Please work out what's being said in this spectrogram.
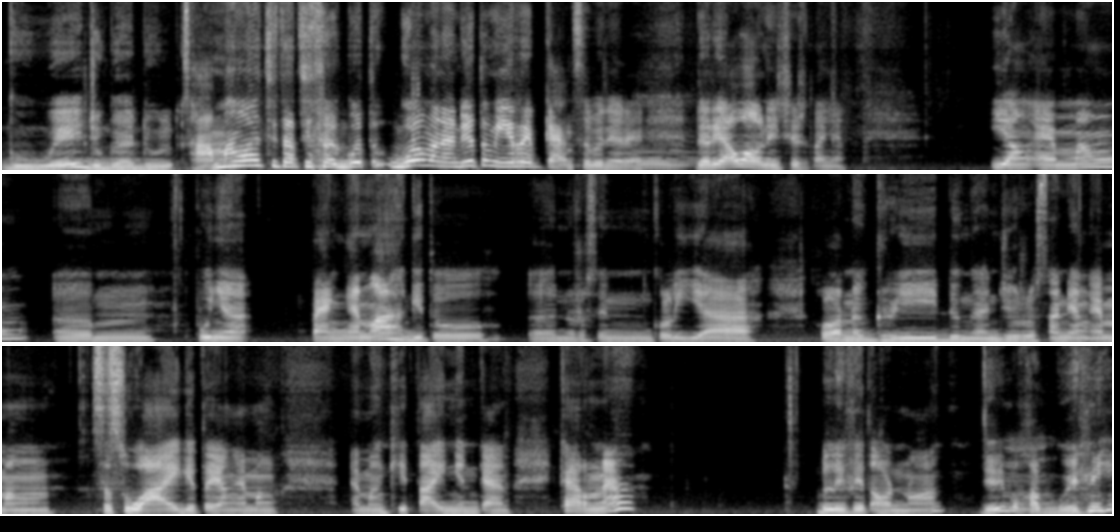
gue juga dulu sama lah cita-cita gue tuh gue mana dia tuh mirip kan sebenarnya. Hmm. dari awal nih ceritanya. Yang emang em, punya pengen lah gitu eh, nerusin kuliah ke luar negeri dengan jurusan yang emang sesuai gitu yang emang emang kita inginkan. Karena believe it or not jadi bokap Hmm. gue nih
